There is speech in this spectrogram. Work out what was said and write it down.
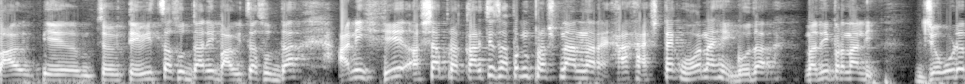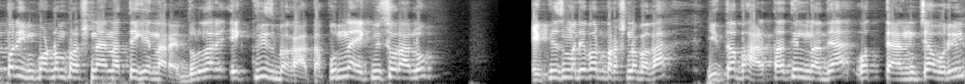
तेवीसचा सुद्धा आणि बावीसचा सुद्धा. आणि हे अशा प्रकारचेच आपण प्रश्न आणणार आहे. हा हॅशटॅग वन आहे गोदा नदी प्रणाली. जेवढे पण इम्पॉर्टंट प्रश्न आहे ना ते घेणार आहे. दोन हजार एकवीस बघा आता. पुन्हा एकवीस वर आलो. एकवीसमध्ये पण प्रश्न बघा. इथं भारतातील नद्या व त्यांच्यावरील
